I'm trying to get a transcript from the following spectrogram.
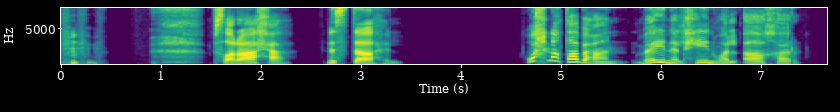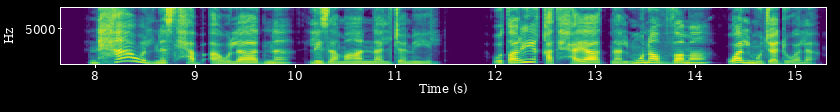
بصراحة نستاهل. وإحنا طبعاً بين الحين والآخر نحاول نسحب أولادنا لزماننا الجميل وطريقة حياتنا المنظمة والمجدولة.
